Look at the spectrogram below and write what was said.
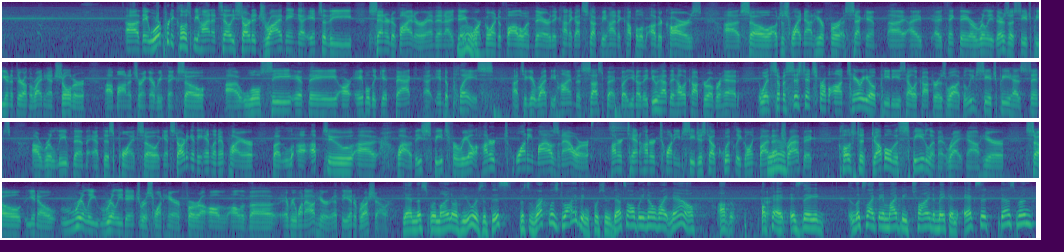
Uh, they were pretty close behind until he started driving uh, into the center divider, and then I, they oh. weren't going to follow him there. They kind of got stuck behind a couple of other cars. Uh, so I'll just widen out here for a second. I, I, think they are really, there's a CHP unit there on the right-hand shoulder uh, monitoring everything. So uh, we'll see if they are able to get back uh, into place uh, to get right behind the suspect. But, you know, they do have the helicopter overhead with some assistance from Ontario PD's helicopter as well. I believe CHP has since relieved them at this point. So, again, starting in the Inland Empire, but uh, up to, uh, wow, these speeds for real 120 miles an hour, 110, 120. You see just how quickly going by yeah. that traffic close to double the speed limit right now here. So, you know, really, really dangerous one here for uh, all, all of uh, everyone out here at the end of rush hour. Yeah, and let's remind our viewers that this, this reckless driving pursuit. That's all we know right now. Uh, okay, is they, it looks like they might be trying to make an exit, Desmond?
